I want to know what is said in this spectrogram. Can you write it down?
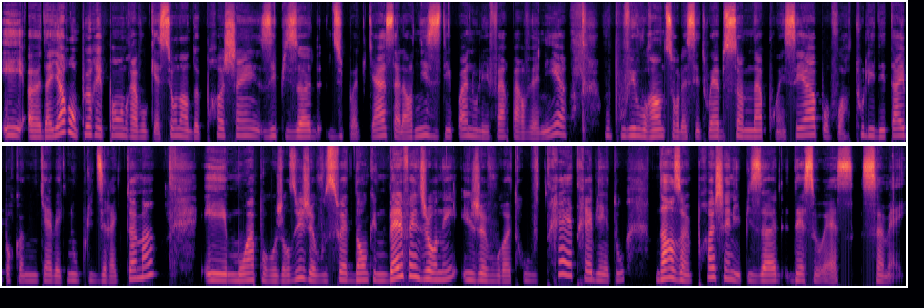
Et euh, d'ailleurs, on peut répondre à vos questions dans de prochains épisodes du podcast. Alors, n'hésitez pas à nous les faire parvenir. Vous pouvez vous rendre sur le site web somna.ca pour voir tous les détails, pour communiquer avec nous plus directement. Et moi, pour aujourd'hui, je vous souhaite donc une belle fin de journée et je vous retrouve très, très bientôt dans un prochain épisode d'SOS Sommeil.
